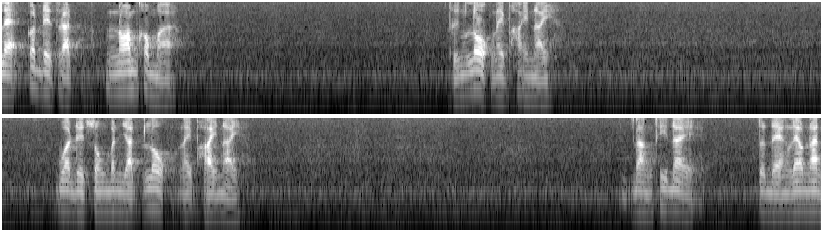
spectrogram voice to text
และก็ได้ตรัสน้อมเข้ามา ถึงโลกในภายใน ว่าได้ทรงบัญญัติโลกในภายใน ดังที่ได้แสดงแล้วนั่น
